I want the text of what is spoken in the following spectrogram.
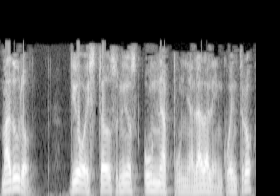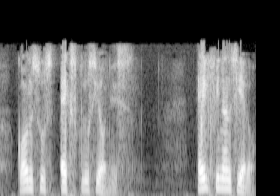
Maduro dio a Estados Unidos una puñalada al encuentro con sus exclusiones. El financiero.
